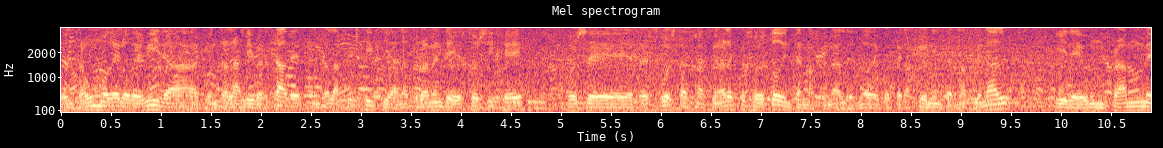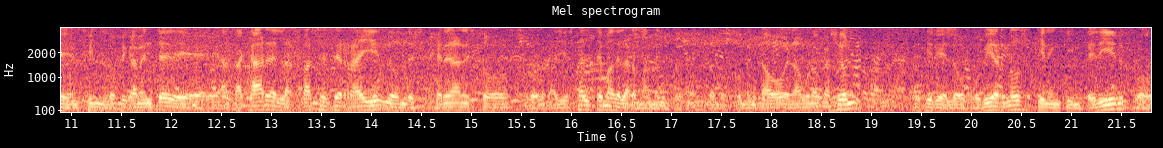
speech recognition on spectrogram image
Contra un modelo de vida, contra las libertades, contra la justicia, naturalmente, y esto exige pues, eh, respuestas nacionales, pero sobre todo internacionales, ¿no? de cooperación internacional y de un plan, en fin, lógicamente, de atacar las bases de raíz donde se generan estos problemas. Y está el tema del armamento, lo hemos comentado en alguna ocasión, es decir, eh, los gobiernos tienen que impedir por,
